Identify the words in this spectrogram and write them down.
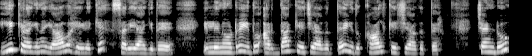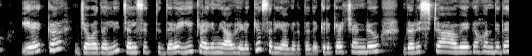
ಈ ಕೆಳಗಿನ ಯಾವ ಹೇಳಿಕೆ ಸರಿಯಾಗಿದೆ? ಇಲ್ಲಿ ನೋಡ್ರಿ, ಇದು ಅರ್ಧ ಕೆ ಜಿ ಆಗುತ್ತೆ, ಇದು ಕಾಲು ಕೆ ಜಿ ಆಗುತ್ತೆ. ಚೆಂಡು ಏಕ ಜವದಲ್ಲಿ ಚಲಿಸುತ್ತಿದ್ದರೆ ಈ ಕೆಳಗಿನ ಯಾವ ಹೇಳಿಕೆ ಸರಿಯಾಗಿರುತ್ತದೆ? ಕ್ರಿಕೆಟ್ ಚೆಂಡು ಗರಿಷ್ಠ ಆವೇಗ ಹೊಂದಿದೆ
